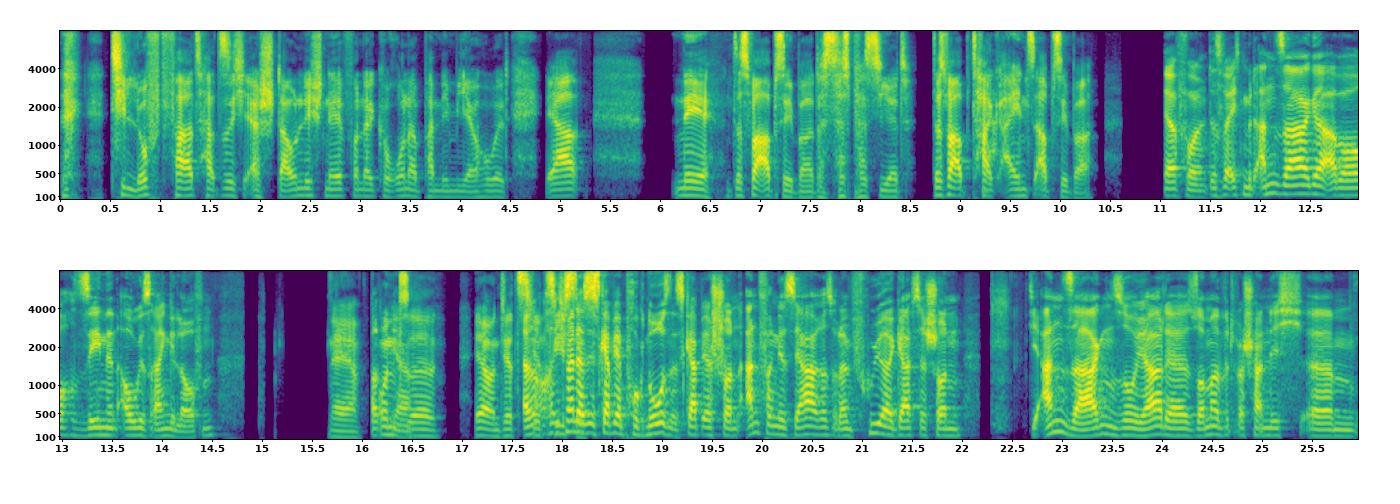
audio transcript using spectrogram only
die Luftfahrt hat sich erstaunlich schnell von der Corona-Pandemie erholt. Ja, nee, das war absehbar, dass das passiert. Das war ab Tag 1 absehbar. Ja, voll. Das war echt mit Ansage, aber auch sehenden Auges reingelaufen. Naja, und ja. Äh, ja, und jetzt. Also jetzt ich meine, es gab ja Prognosen. Es gab ja schon Anfang des Jahres oder im Frühjahr gab es ja schon die Ansagen, so, ja, der Sommer wird wahrscheinlich ähm,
